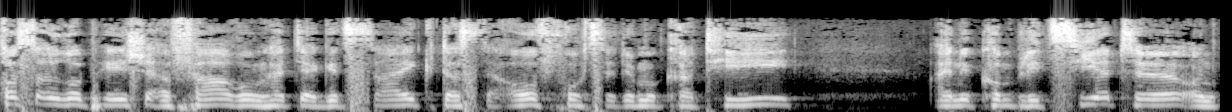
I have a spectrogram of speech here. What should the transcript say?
osteuropäische Erfahrung hat ja gezeigt, dass der Aufbruch zur Demokratie eine komplizierte und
